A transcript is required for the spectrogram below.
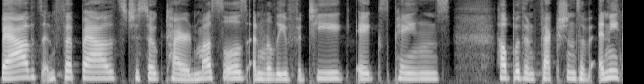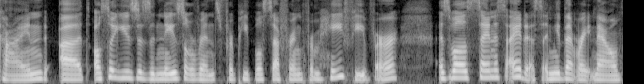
baths and foot baths to soak tired muscles and relieve fatigue, aches, pains, help with infections of any kind. Uh, it's also used as a nasal rinse for people suffering from hay fever, as well as sinusitis. I need that right now.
